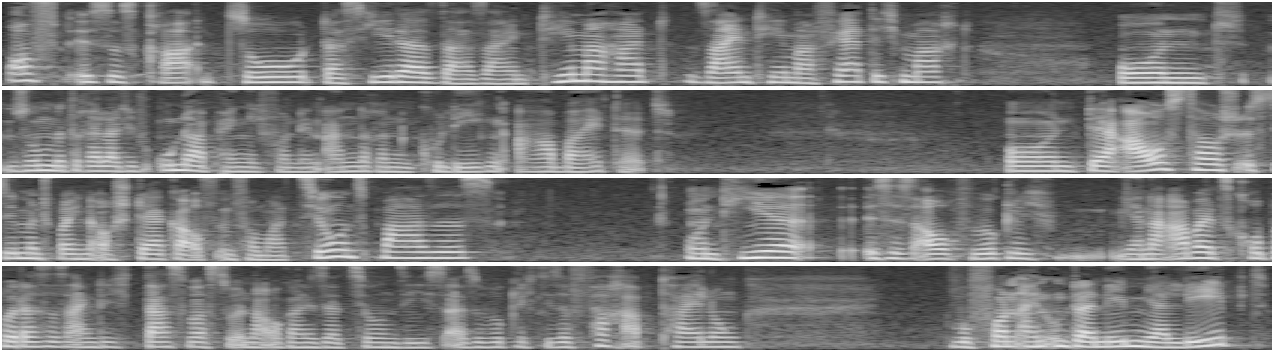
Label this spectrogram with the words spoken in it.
oft ist es gerade so, dass jeder da sein Thema hat, sein Thema fertig macht und somit relativ unabhängig von den anderen Kollegen arbeitet. Und der Austausch ist dementsprechend auch stärker auf Informationsbasis. Und hier ist es auch wirklich ja, eine Arbeitsgruppe, das ist eigentlich das, was du in der Organisation siehst. Also wirklich diese Fachabteilung, wovon ein Unternehmen ja lebt,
